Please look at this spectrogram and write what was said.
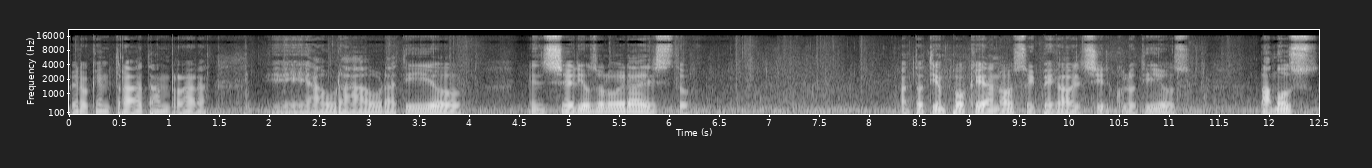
Pero qué entrada tan rara. Eh, ahora, ahora, tío. ¿En serio solo era esto? ¿Cuánto tiempo queda? No, estoy pegado al círculo, tíos. Vamos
